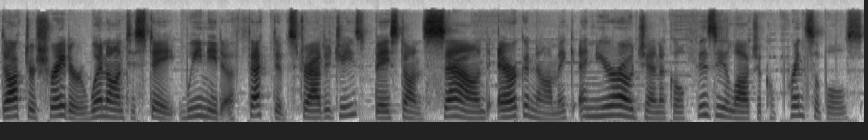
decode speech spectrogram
Dr. Schrader went on to state we need effective strategies based on sound ergonomic and urogenital physiological principles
